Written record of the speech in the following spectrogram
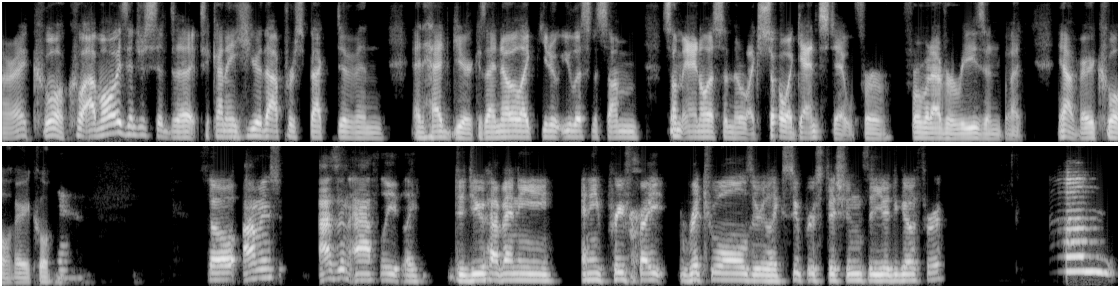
All right, cool, cool. I'm always interested to to kind of hear that perspective and and headgear because I know like you know you listen to some some analysts and they're like so against it for for whatever reason. But yeah, very cool, very cool. Yeah. So I'm in, as an athlete, like, did you have any any pre-fight rituals or like superstitions that you had to go through? Um,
